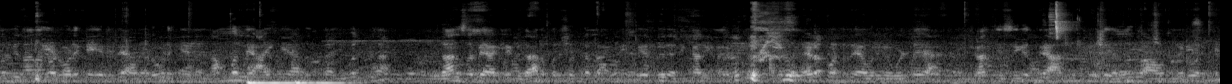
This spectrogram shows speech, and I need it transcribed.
ಸಂವಿಧಾನ ನಡವಳಿಕೆ ಏನಿದೆ ಆ ನಡವಳಿಕೆಯನ್ನು ನಮ್ಮಲ್ಲಿ ಇವತ್ತಿನ ವಿಧಾನಸಭೆ ಆಗಲಿ, ವಿಧಾನ ಪರಿಷತ್ತಲ್ಲಾಗಲಿ ಬೇರೆ ಬೇರೆ ಅಧಿಕಾರಿಗಳಾಗಲಿ ನಡ್ಕೊಂಡ್ರೆ ಅವರಿಗೆ ಒಳ್ಳೆಯ ಶಾಂತಿ ಸಿಗುತ್ತೆ. ಆ ದೃಷ್ಟಿಯಿಂದ ಎಲ್ಲರೂ ಅವ್ರ ನಡವಳಿಕೆ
